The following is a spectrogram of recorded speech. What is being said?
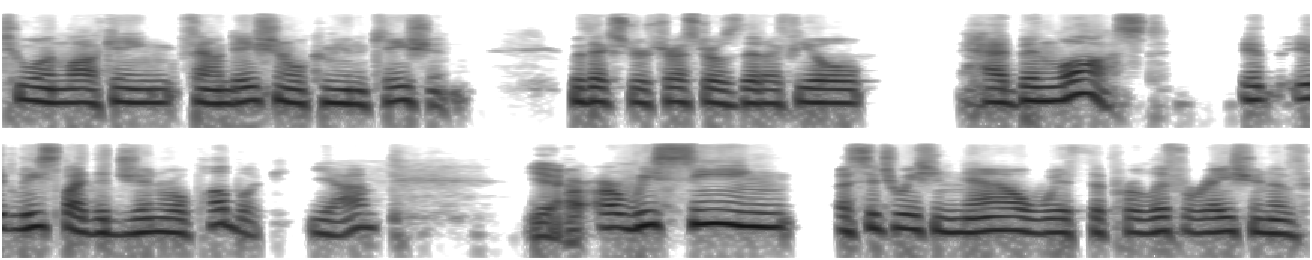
to unlocking foundational communication with extraterrestrials that i feel had been lost at, at least by the general public yeah yeah are, are we seeing a situation now with the proliferation of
